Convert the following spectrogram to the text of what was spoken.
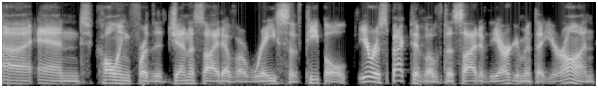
Uh, and calling for the genocide of a race of people, irrespective of the side of the argument that you're on,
